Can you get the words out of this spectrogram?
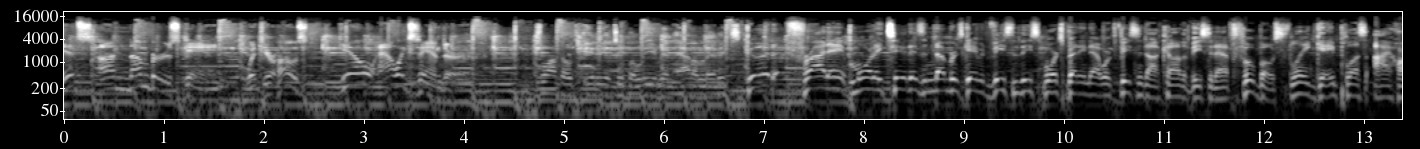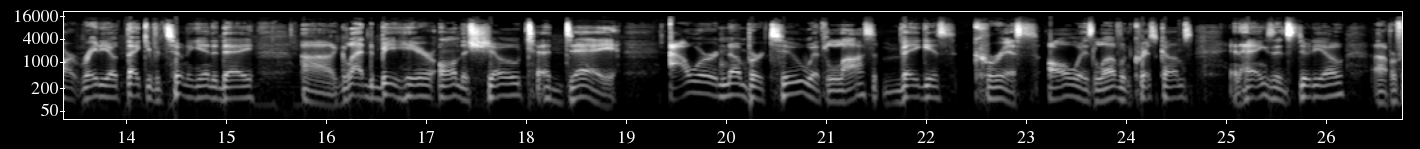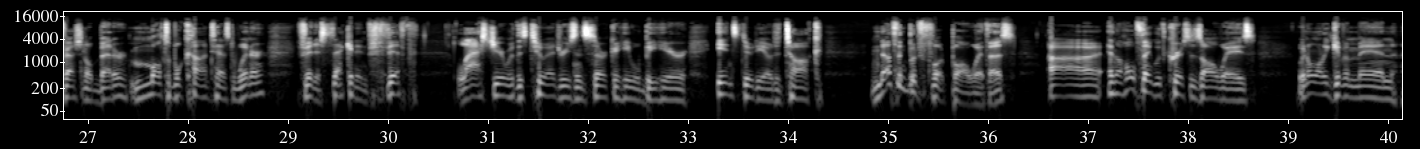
It's a numbers game with your host, Gill Alexander. It's one of those idiots who believe in analytics. Good Friday morning to you. It is a numbers game at VSiN, the sports betting network, VSiN.com, the VSiN app, Fubo, Sling, Game Plus, iHeartRadio. Thank you for tuning in today. Uh, glad to be here on the show today. Hour number two with Las Vegas Chris. Always love when Chris comes and hangs in studio. Uh, professional better, multiple contest winner, finished second and fifth last year with his two entries in Circa. He will be here in studio to talk nothing but football with us. Uh, and the whole thing with Chris is always we don't want to give a man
